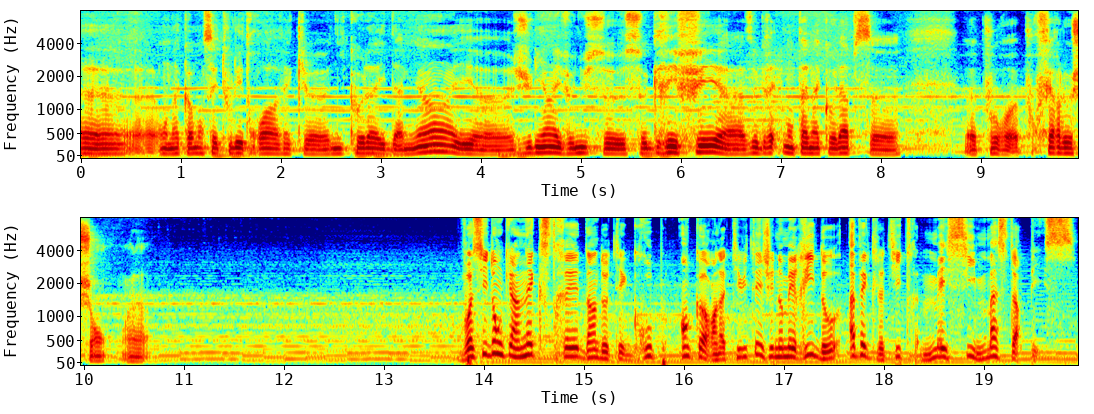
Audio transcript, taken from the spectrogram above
On a commencé tous les trois avec Nicolas et Damien, et Julien est venu se, greffer à The Great Montana Collapse pour, pour faire le chant. Voilà. Voici donc un extrait d'un de tes groupes encore en activité, j'ai nommé Rideau avec le titre Messi Masterpiece.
